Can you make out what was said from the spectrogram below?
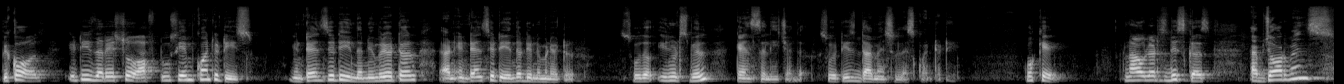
because it is the ratio of two same quantities intensity in the numerator and intensity in the denominator. So the units will cancel each other. So it is dimensionless quantity. Okay. Now let's discuss absorbance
